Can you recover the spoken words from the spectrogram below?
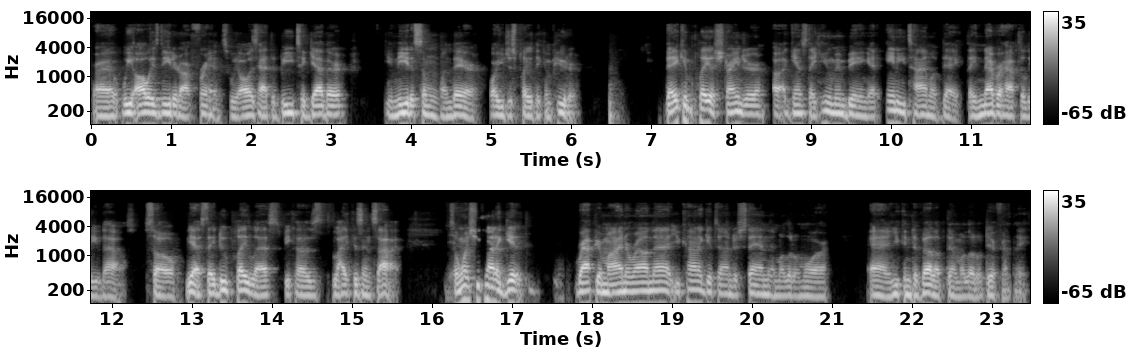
right? We always needed our friends. We always had to be together. You needed someone there, or you just played the computer. They can play a stranger uh, against a human being at any time of day. They never have to leave the house. So, yes, they do play less because life is inside. Yeah. So, once you kind of get wrap your mind around that, you kind of get to understand them a little more and you can develop them a little differently.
